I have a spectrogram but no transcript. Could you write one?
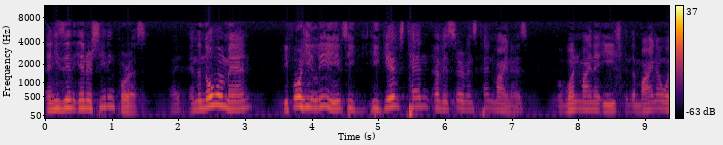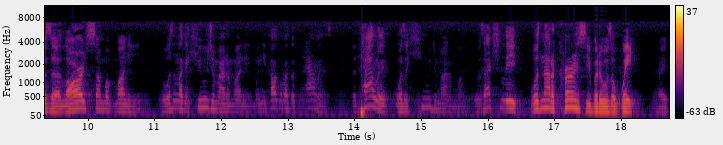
and he's in, interceding for us, right? And the nobleman, before he leaves, he he gives ten of his servants ten minas, one mina each, and the mina was a large sum of money it wasn't like a huge amount of money. When you talk about the talents, the talent was a huge amount of money. It was actually it was not a currency, but it was a weight, right?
